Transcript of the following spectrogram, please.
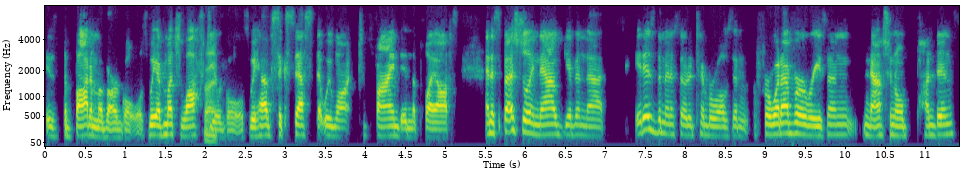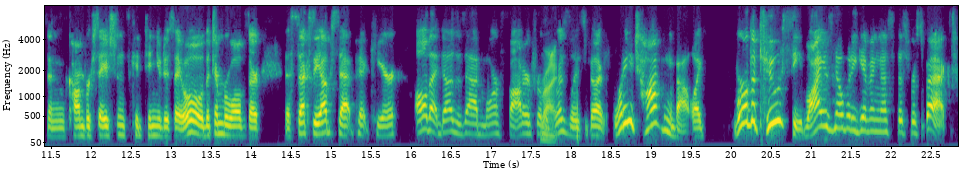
is the bottom of our goals. We have much loftier right. goals. We have success that we want to find in the playoffs. And especially now given that it is the Minnesota Timberwolves and for whatever reason national pundits and conversations continue to say, "Oh, the Timberwolves are the sexy upset pick here." All that does is add more fodder for right. the Grizzlies to be like, "What are you talking about? Like we're the 2 seed. Why is nobody giving us this respect?"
